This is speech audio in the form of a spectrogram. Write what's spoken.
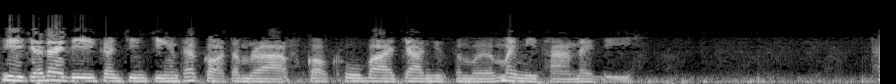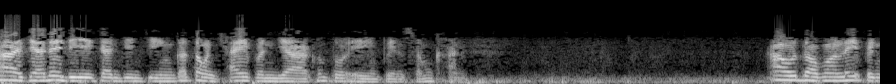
ที่จะได้ดีกันจริง ๆ ถ้าเกาะตำราเกาะครูบาอาจารย์อยู่เสมอไม่มีทางได้ดี ถ้าจะได้ดีกันจริง ๆ ก็ต้องใช้ปัญญาของตัวเองเป็นสำคัญ เอาดอกมะลิเป็น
